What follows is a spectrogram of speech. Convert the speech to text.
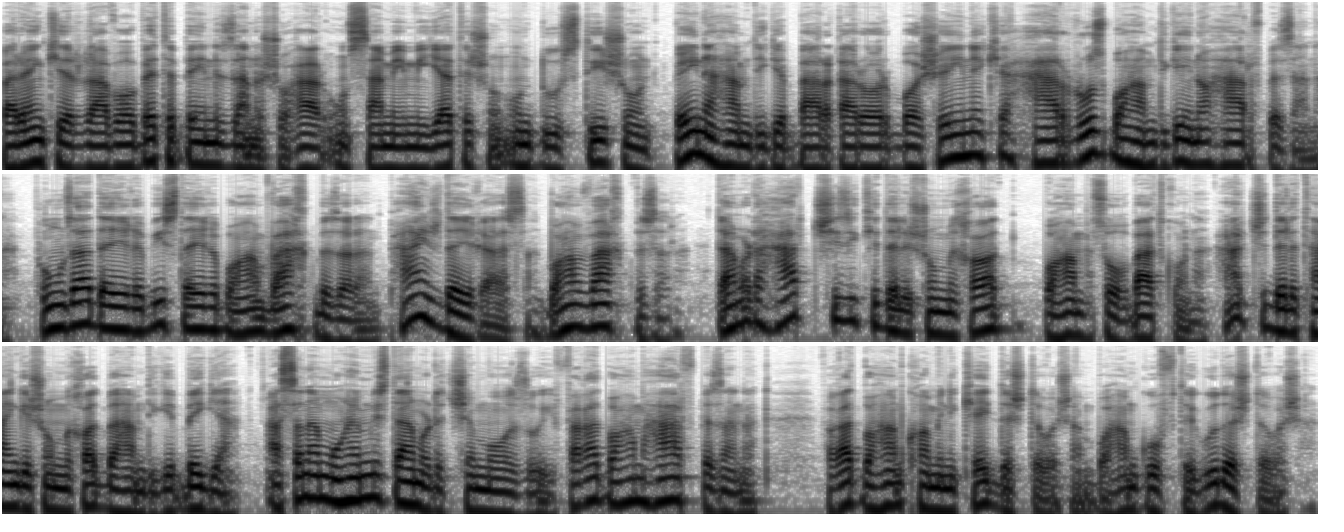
برای اینکه روابط بین زن و شوهر اون صمیمیتشون اون دوستیشون بین همدیگه برقرار باشه اینه که هر روز با همدیگه اینا حرف بزنن. 15 دقیقه 20 دقیقه با هم وقت بذارن. 5 دقیقه هستن با هم وقت بذارن. در مورد هر چیزی که دلشون می‌خواد با هم صحبت کنن. هر چی دل تنگشون می‌خواد به هم دیگه بگن. اصلا مهم نیست در مورد چه موضوعی. فقط با هم حرف بزنن. فقط با هم کامیونیکیت داشته باشن با هم گفتگو داشته باشن.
